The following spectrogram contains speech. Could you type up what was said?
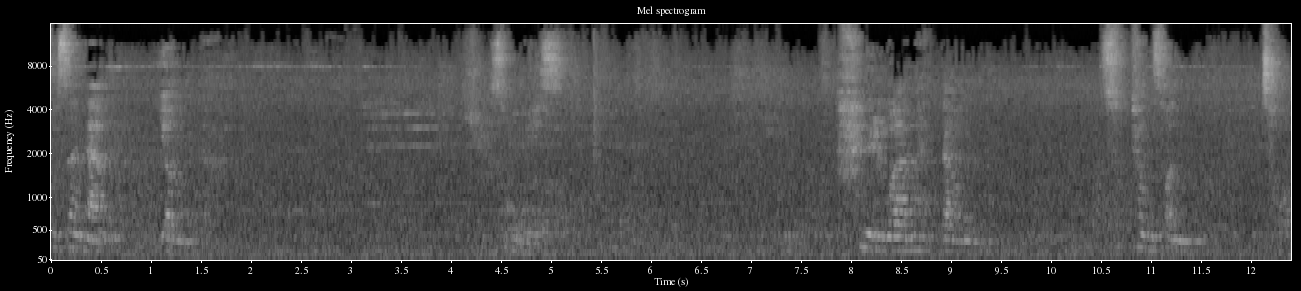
부산항 연가 송미수 하늘과 맞닿은 수평선 저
